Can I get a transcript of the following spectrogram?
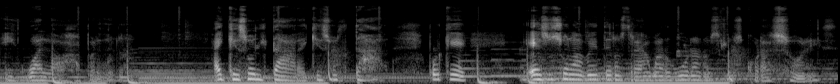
igual la vas a perdonar. Hay que soltar, hay que soltar, porque eso solamente nos trae amargura a nuestros corazones.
